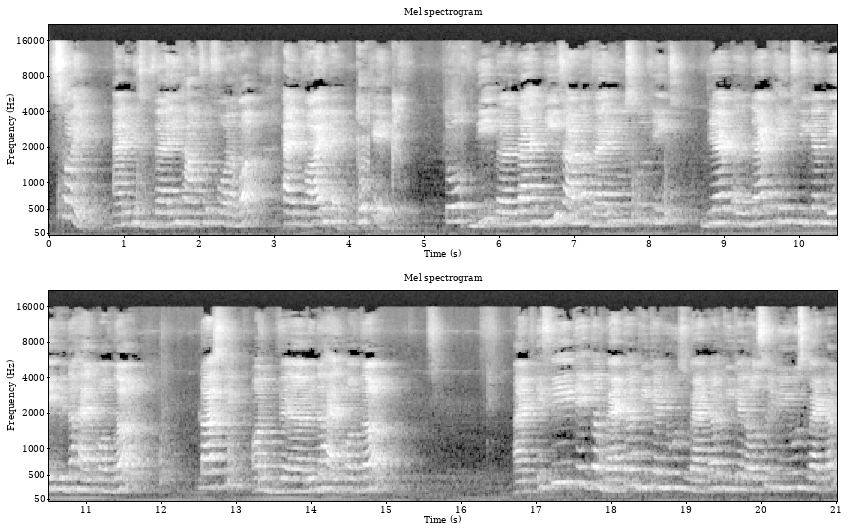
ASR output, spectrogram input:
soil and it is very harmful for our environment. Okay. So the uh, then these are the very useful things. That uh, that things we can make with the help of the plastic or with the help of the and if we take the metal we can use metal. We can also reuse metal.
